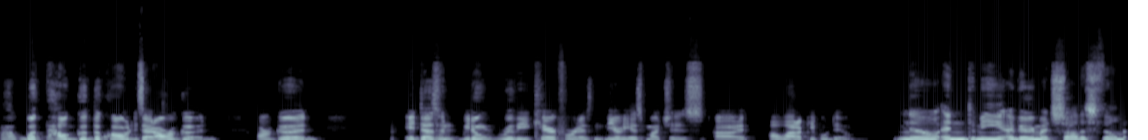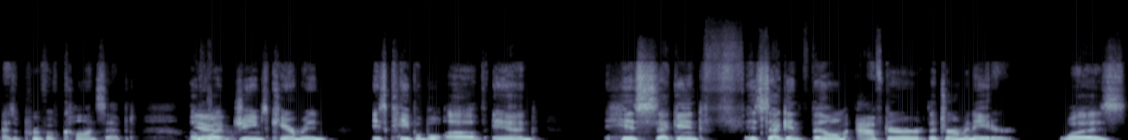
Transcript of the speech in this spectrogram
how what how good the qualities that are good are good, it doesn't. We don't really care for it as nearly as much as uh, a lot of people do. No, and to me, I very much saw this film as a proof of concept of Yeah. what James Cameron is capable of, and his second his second film after the Terminator was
